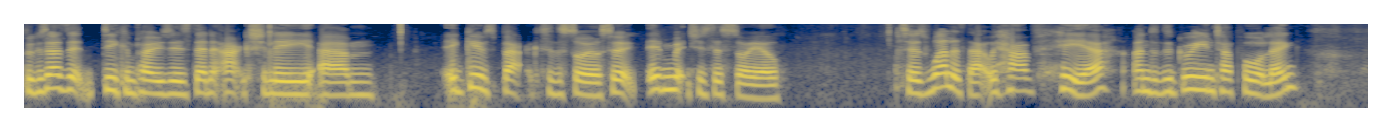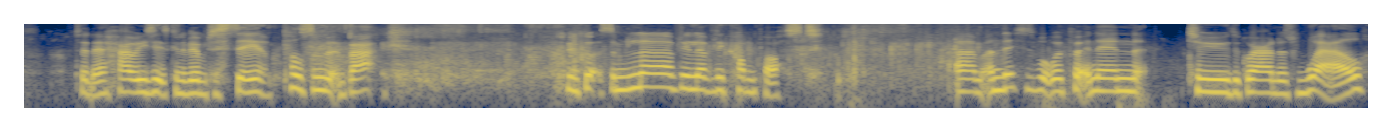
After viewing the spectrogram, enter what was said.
because as it decomposes, then it actually um, it gives back to the soil, so it enriches the soil. So as well as that, we have here under the green tarpaulin, don't know how easy it's going to be able to see, I'll pull some of it back. We've got some lovely, lovely compost. Um, and this is what we're putting in to the ground as well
